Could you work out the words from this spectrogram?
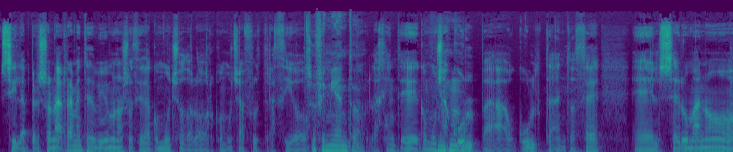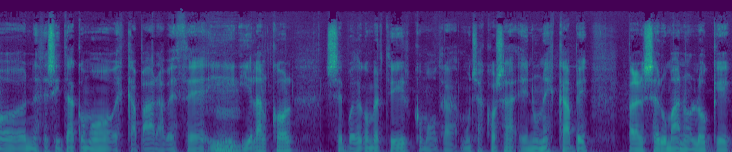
si la persona realmente vivimos una sociedad con mucho dolor, con mucha frustración, sufrimiento, la gente con mucha culpa oculta, entonces el ser humano necesita como escapar a veces mm. y, el alcohol se puede convertir, como otras muchas cosas, en un escape para el ser humano. Lo que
